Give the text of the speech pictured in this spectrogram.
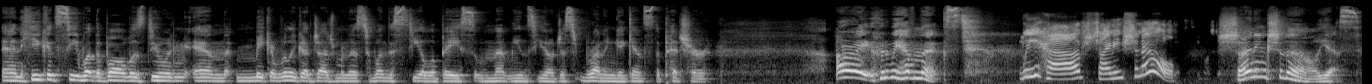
and he could see what the ball was doing and make a really good judgment as to when to steal a base. And that means, you know, just running against the pitcher. All right, who do we have next? We have Shining Chanel. Shining Chanel, yes.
